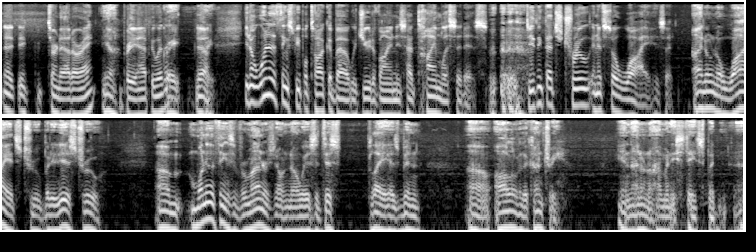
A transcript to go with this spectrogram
it, it, turned out all right. Yeah, pretty happy with Great. it. Yeah. Great. Yeah, you know, one of the things people talk about with Judevine is how timeless it is. Do you think that's true? And if so, why is it? I don't know why it's true, but it is true. Um, one of the things that Vermonters don't know is that this play has been uh, all over the country in I don't know how many states, but uh,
